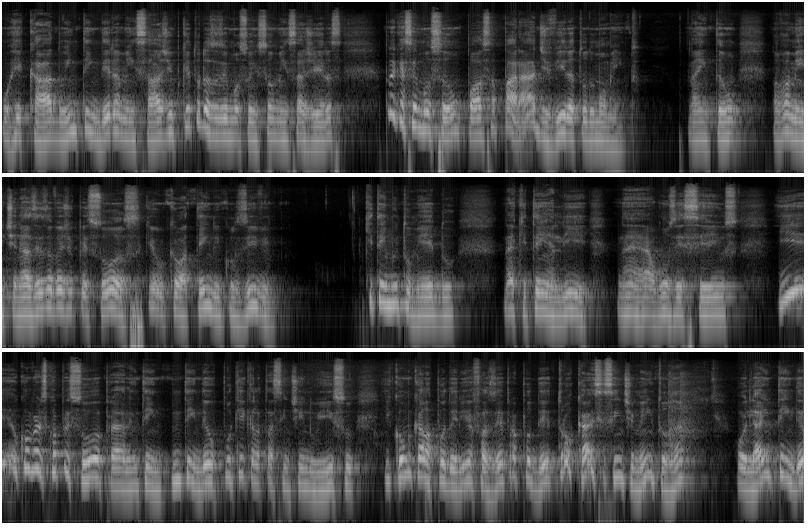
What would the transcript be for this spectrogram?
o recado, entender a mensagem, porque todas as emoções são mensageiras, para que essa emoção possa parar de vir a todo momento. Né? Então, novamente, né, às vezes eu vejo pessoas que eu, que eu atendo, inclusive, que tem muito medo, né, que tem ali né, alguns receios, e eu converso com a pessoa para ela entender o porquê que ela está sentindo isso e como que ela poderia fazer para poder trocar esse sentimento, né? Olhar e entender,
